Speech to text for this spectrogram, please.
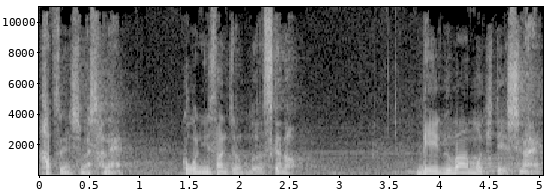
発言しましたね。ここ23日のことですけど。ビッグバンも否定しない。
